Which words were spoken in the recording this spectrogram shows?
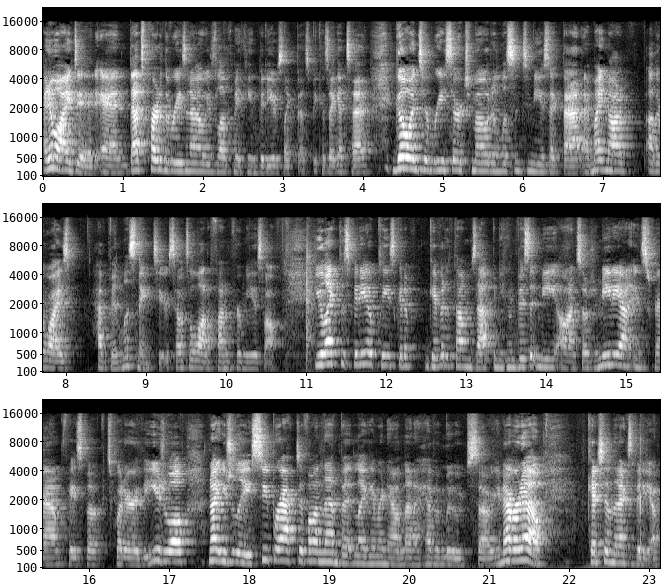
I know I did, and that's part of the reason I always love making videos like this because I get to go into research mode and listen to music that I might not otherwise have been listening to. So it's a lot of fun for me as well. If you like this video, please a, give it a thumbs up and you can visit me on social media, on Instagram, Facebook, Twitter, the usual. Not usually super active on them, but like every now and then I have a mood, so you never know. Catch you in the next video.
